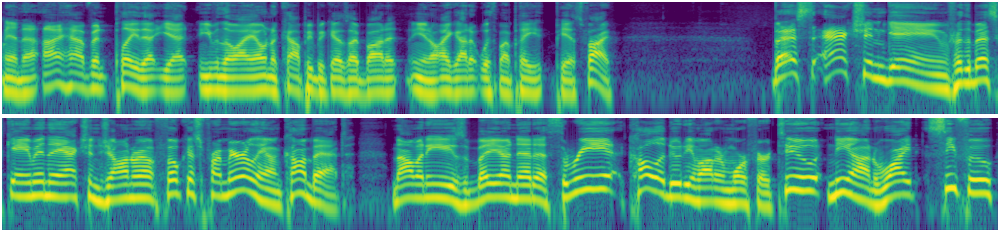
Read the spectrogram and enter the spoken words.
And uh, I haven't played that yet, even though I own a copy because I bought it. You know, I got it with my play- PS5. Best action game for the best game in the action genre, focused primarily on combat. Nominees Bayonetta 3, Call of Duty Modern Warfare 2, Neon White, Sifu,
